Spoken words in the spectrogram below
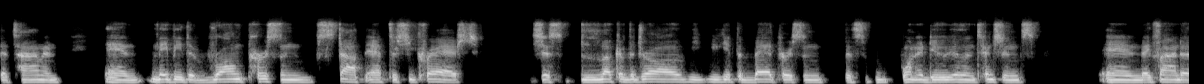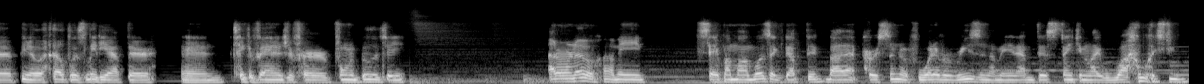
that time. And, and maybe the wrong person stopped after she crashed. Just luck of the draw. You, you get the bad person that's wanting to do ill intentions and they find a, you know, a helpless lady out there and take advantage of her vulnerability. I don't know. I mean, say if my mom was abducted by that person or for whatever reason, I mean, I'm just thinking like, why would you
